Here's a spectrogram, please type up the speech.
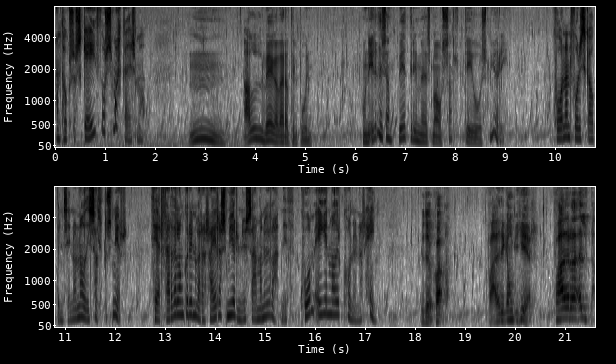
Hann tók svo skeið og smakkaði smá. Mmm, alveg að vera tilbúin. Hún yrði samt betri með smá salti og smjöri. Konan fór í skápin sinn og náði salt og smjör. Þegar ferðalangurinn var að hræra smjörunu saman við vatnið kom eiginmaður konunar heim. Vitu, hvað hva er í gangi hér? Hvað er að elda?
